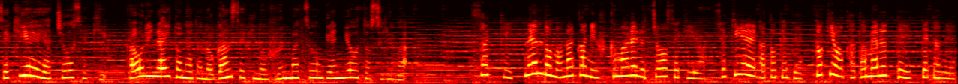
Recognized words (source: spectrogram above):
石英や長石、香りナイトなどの岩石の粉末を原料とするわ。さっき粘土の中に含まれる長石や石英が溶けて土器を固めるって言ってたね。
